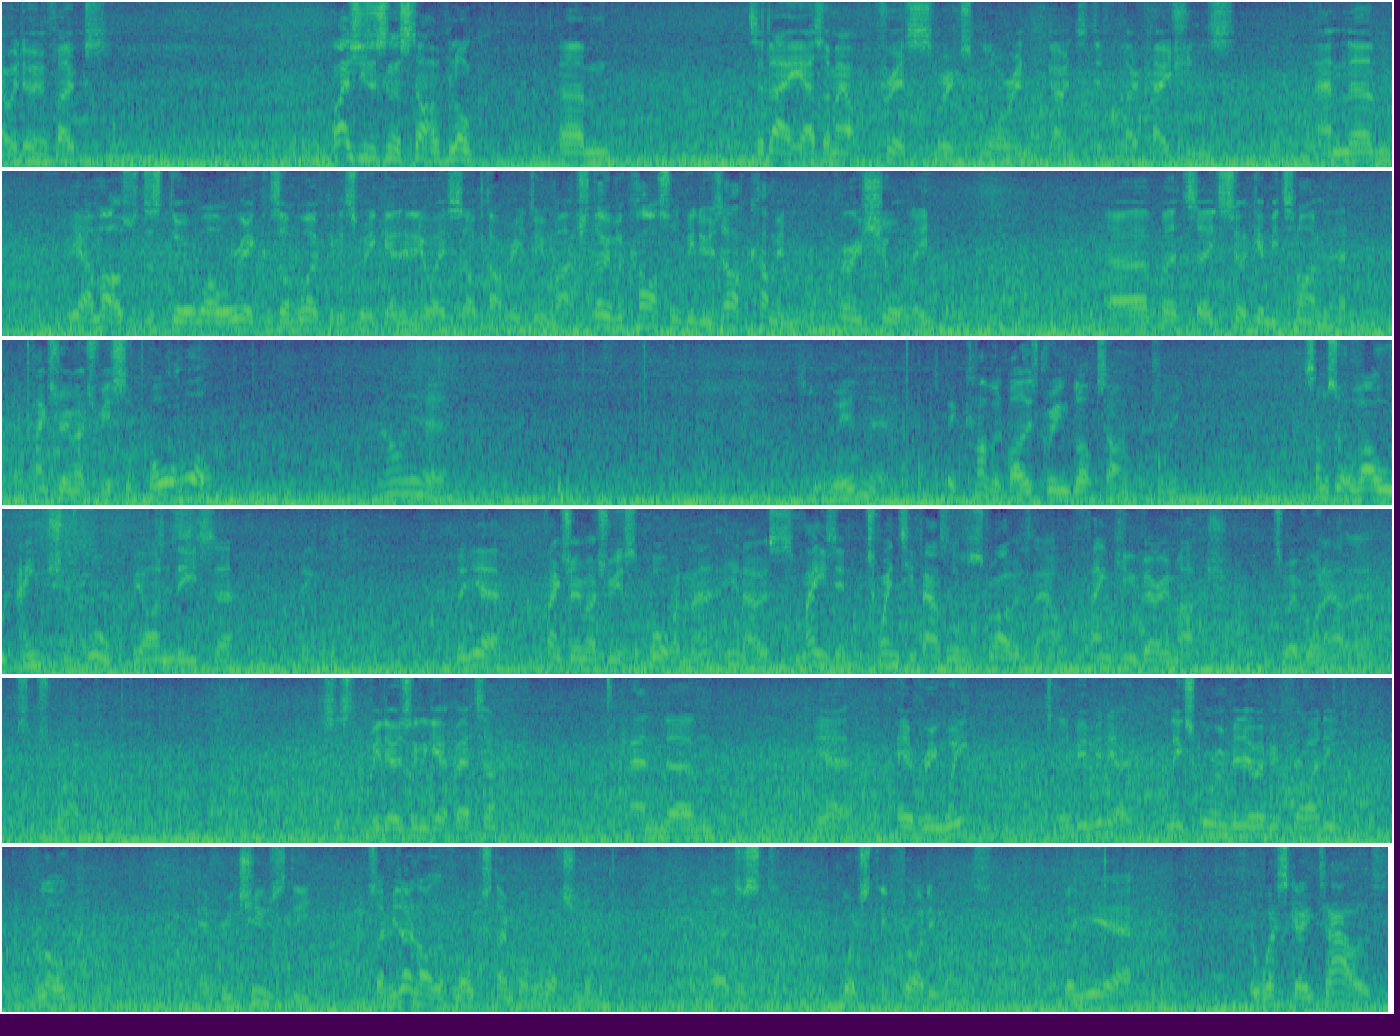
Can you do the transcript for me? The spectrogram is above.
How we doing, folks? I'm actually just going to start a vlog um, today as I'm out with Chris. We're exploring, going to different locations, and um, yeah, I might as well just do it while we're here because I'm working this weekend anyway, so I can't really do much. Dover Castle videos are coming very shortly, uh, but uh, you just got to give me time there. Uh, thanks very much for your support. Oh yeah. It's a bit weird, isn't it? It's a bit covered by those green blocks, unfortunately. Some sort of old ancient wall behind these uh, things. But yeah, thanks very much for your support on that. You know, it's amazing. 20,000 subscribers now. Thank you very much to everyone out there who subscribed. It's just videos are going to get better, and um, yeah, every week it's going to be a video. An exploring video every Friday, a vlog every Tuesday. So if you don't like the vlogs, don't bother watching them. Uh, just watch the Friday ones. But yeah, the Westgate Towers.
